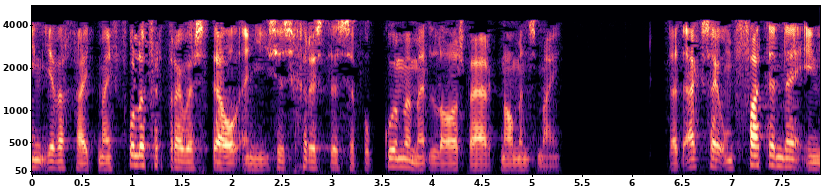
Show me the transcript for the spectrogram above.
en ewigheid my volle vertroue stel in Jesus Christus se volkomme middelaarswerk namens my dat ek sy omvattende en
